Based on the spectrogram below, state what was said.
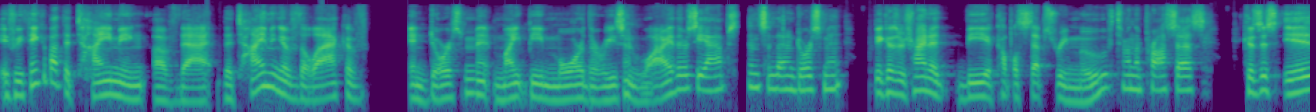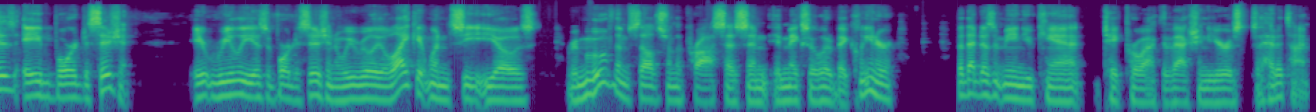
If we think about the timing of that, the timing of the lack of endorsement might be more the reason why there's the absence of that endorsement because they're trying to be a couple steps removed from the process because this is a board decision. It really is a board decision. And we really like it when CEOs remove themselves from the process and it makes it a little bit cleaner. But that doesn't mean you can't take proactive action years ahead of time.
